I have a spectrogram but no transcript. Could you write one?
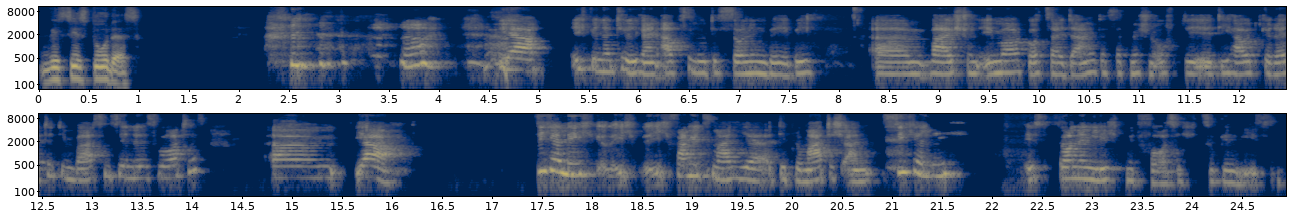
wie siehst du das? ja, ich bin natürlich ein absolutes Sonnenbaby. Ähm, war ich schon immer, Gott sei Dank. Das hat mir schon oft die, die Haut gerettet, im wahrsten Sinne des Wortes. ähm, ja, sicherlich, ich, ich fange jetzt mal hier diplomatisch an, sicherlich ist Sonnenlicht mit Vorsicht zu genießen.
